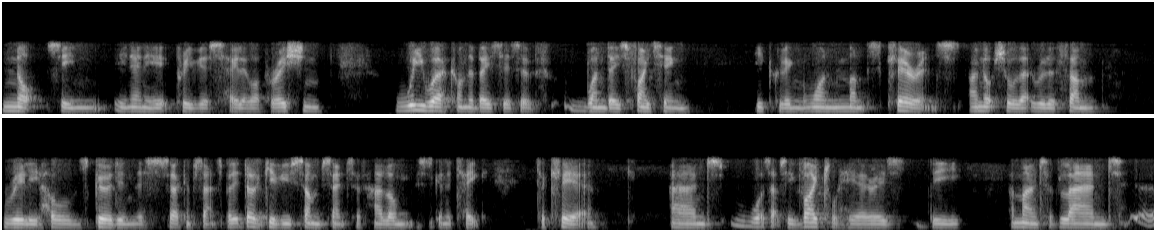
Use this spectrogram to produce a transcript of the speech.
not seen in any previous Halo operation. We work on the basis of one day's fighting equaling one month's clearance. I'm not sure that rule of thumb really holds good in this circumstance, but it does give you some sense of how long this is going to take to clear. And what's absolutely vital here is the amount of land, uh,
